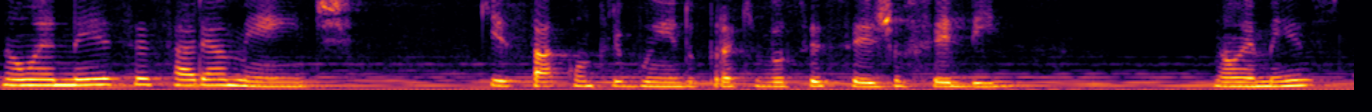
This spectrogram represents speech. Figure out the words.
não é necessariamente que está contribuindo para que você seja feliz, não é mesmo?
